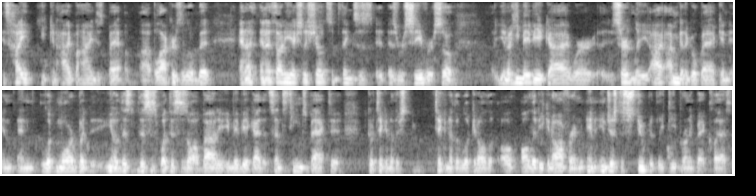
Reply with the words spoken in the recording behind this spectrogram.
his height. He can hide behind his ba- uh, blockers a little bit, and I and I thought he actually showed some things as as a receiver. So you know, he may be a guy where certainly I, am going to go back and, and, and look more, but you know, this this is what this is all about. He may be a guy that sends teams back to go take another take another look at all the, all, all that he can offer in, in, in just a stupidly deep running back class.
